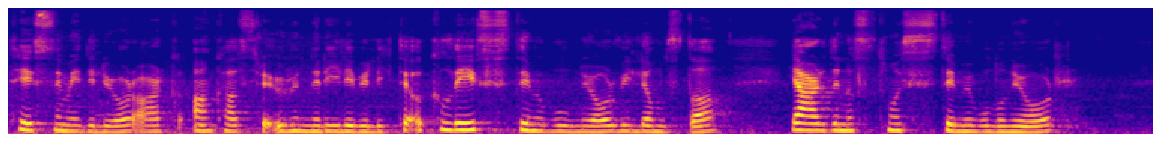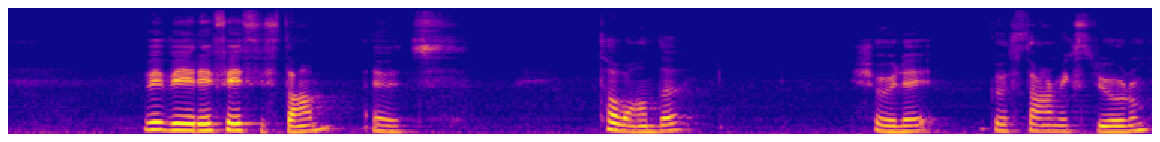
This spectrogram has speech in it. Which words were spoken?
teslim ediliyor. Ankastre ürünleriyle birlikte akıllı ev sistemi bulunuyor villamızda. Yerden ısıtma sistemi bulunuyor. Ve VRF sistem. Evet. Tavanda şöyle göstermek istiyorum.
